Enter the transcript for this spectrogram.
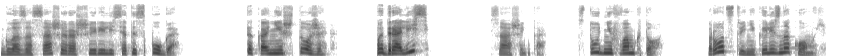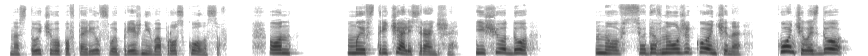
Глаза Саши расширились от испуга. «Так они что же, подрались?» «Сашенька, Студнев вам кто? Родственник или знакомый?» Настойчиво повторил свой прежний вопрос Колосов. «Он... Мы встречались раньше, еще до... Но все давно уже кончено. Кончилось до...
